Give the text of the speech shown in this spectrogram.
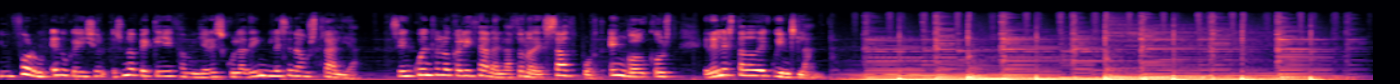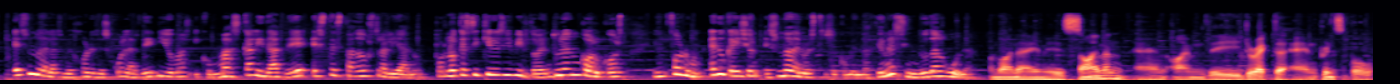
Inforum Education es una pequeña y familiar escuela de inglés en Australia. Se encuentra localizada en la zona de Southport, en Gold Coast, en el estado de Queensland. Es una de las mejores escuelas de idiomas y con más calidad de este estado australiano, por lo que si quieres vivir tu aventura en Gold Coast, Inforum Education es una de nuestras recomendaciones sin duda alguna. My name is Simon and I'm the Director and Principal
